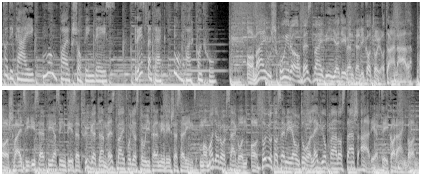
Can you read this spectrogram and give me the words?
6-áig Mon Park Shopping Days. Részletek monpark.hu a május újra a Best Buy díj jegyében telik a Toyotánál. A svájci Isertias intézet független Best Buy fogyasztói felmérése szerint ma Magyarországon a Toyota személyautó a legjobb választás árérték arányban.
